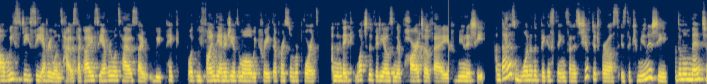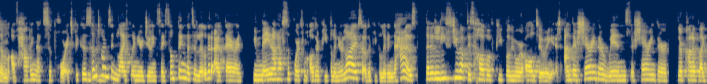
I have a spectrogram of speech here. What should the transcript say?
oh, we see everyone's house. Like I see everyone's house. I, we pick what we find the energy of them all. We create their personal reports and then they watch the videos and they're part of a community. And that is one of the biggest things that has shifted for us is the community, the momentum of having that support. Because mm-hmm. sometimes in life, when you're doing, say, something that's a little bit out there and you may not have support from other people in your lives, other people living in the house, that at least you have this hub of people who are all doing it and they're sharing their wins, they're sharing their, they're kind of like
